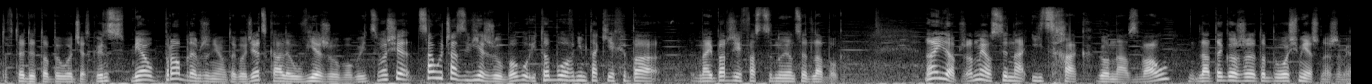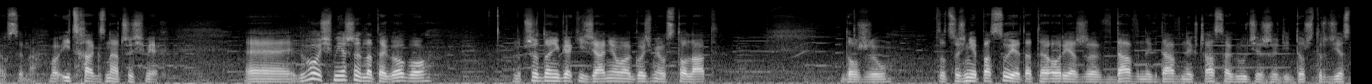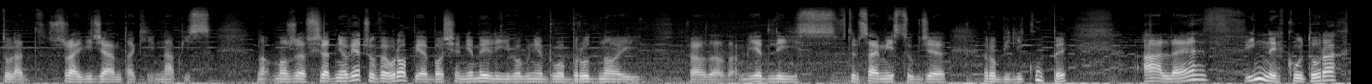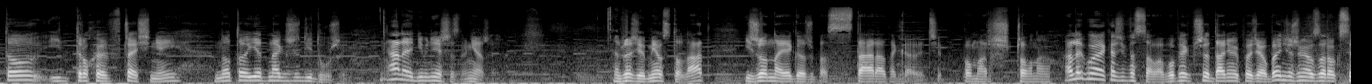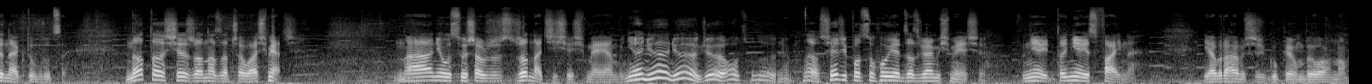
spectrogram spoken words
To wtedy to było dziecko. Więc miał problem, że nie miał tego dziecka, ale uwierzył Bogu. I właśnie cały czas wierzył Bogu, i to było w nim takie chyba najbardziej fascynujące dla Boga. No i dobrze, on miał syna, Ichak go nazwał, dlatego że to było śmieszne, że miał syna, bo Ichak znaczy śmiech. E, to było śmieszne dlatego, bo no, przyszedł do niego jakiś anioł, a gość miał 100 lat, dożył. To coś nie pasuje, ta teoria, że w dawnych, dawnych czasach ludzie żyli do 40 lat. Wczoraj widziałem taki napis, no może w średniowieczu w Europie, bo się nie myli, w ogóle było brudno i prawda, tam jedli w tym samym miejscu, gdzie robili kupy ale w innych kulturach to i trochę wcześniej, no to jednak żyli dłużej. Ale nie mniejsze nie, że w razie miał 100 lat i żona jego chyba stara, taka wiecie, pomarszczona, ale była jakaś wesoła, bo jak przyszedł Daniel i powiedział, będziesz miał za rok syna, jak tu wrócę. No to się żona zaczęła śmiać. No a nie usłyszał, że żona ci się śmieje. Nie, nie, nie, gdzie, o, co, nie. No, siedzi, podsłuchuje, za drzwiami śmieje się. Nie, to nie jest fajne. I Abraham się głupią było, no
